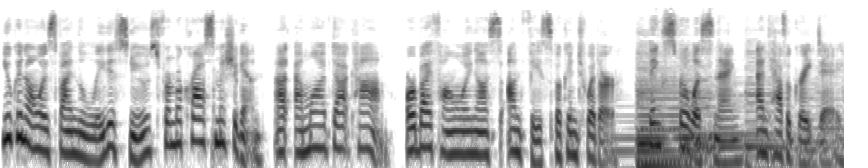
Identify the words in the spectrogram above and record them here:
You can always find the latest news from across Michigan at mlive.com or by following us on Facebook and Twitter. Thanks for listening and have a great day.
